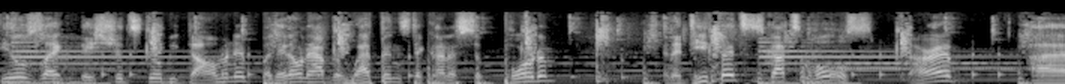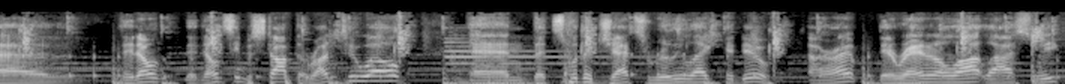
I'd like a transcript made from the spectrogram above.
feels like they should still be dominant, but they don't have the weapons to kind of support them. And the defense has got some holes. All right, uh, they don't they don't seem to stop the run too well, and that's what the Jets really like to do. All right, they ran it a lot last week,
